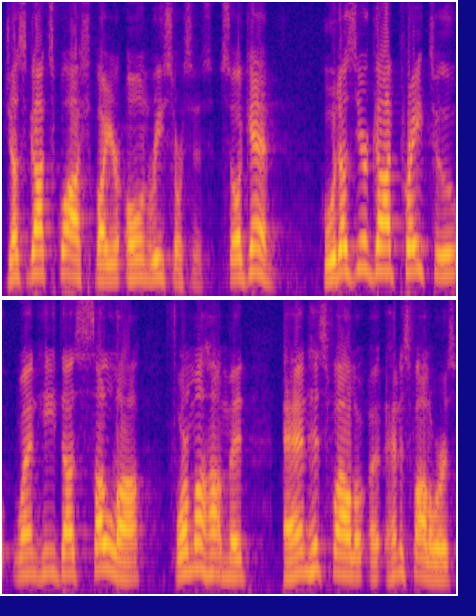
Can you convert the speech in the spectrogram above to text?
just got squashed by your own resources. So again, who does your God pray to when he does salah for Muhammad and his, follow, uh, and his followers?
